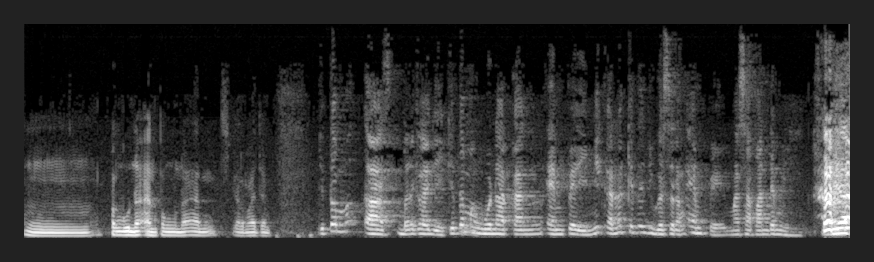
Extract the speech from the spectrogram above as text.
hmm, penggunaan-penggunaan segala macam. Kita ah, balik lagi, kita menggunakan MP ini karena kita juga sedang MP masa pandemi. Iya,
